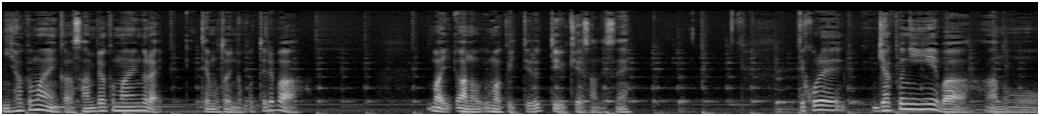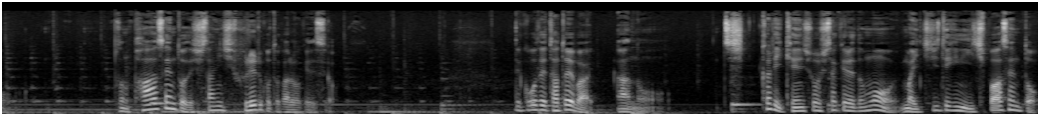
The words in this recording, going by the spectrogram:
200万円から300万円ぐらい手元に残ってれば、まあ、あのうまくいってるっていう計算ですね。でこれ逆に言えばあのそのパーセントで下に触れることがあるわけですよ。でここで例えばあのしっかり検証したけれども、まあ、一時的に1%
